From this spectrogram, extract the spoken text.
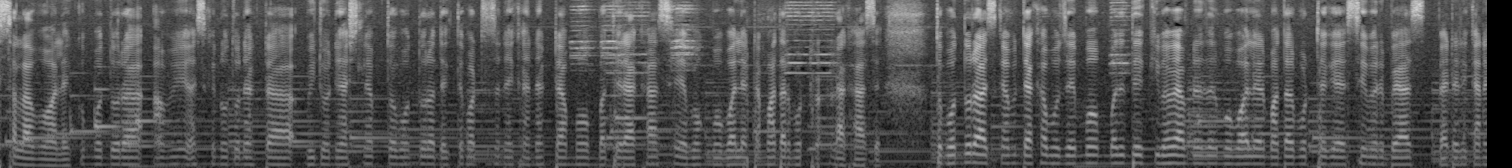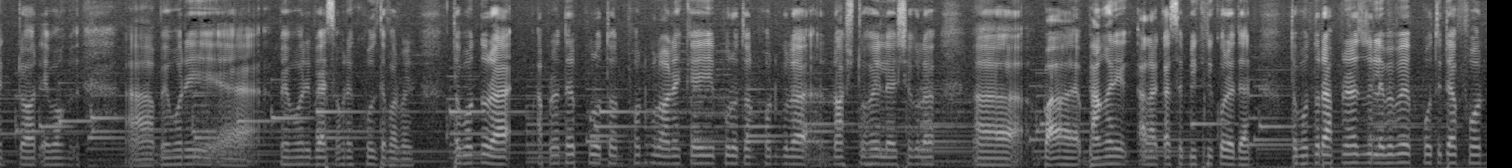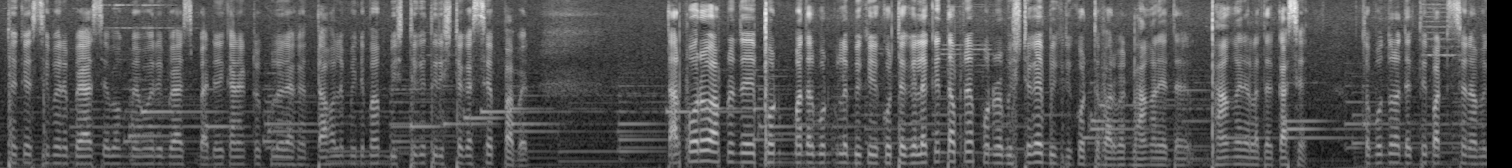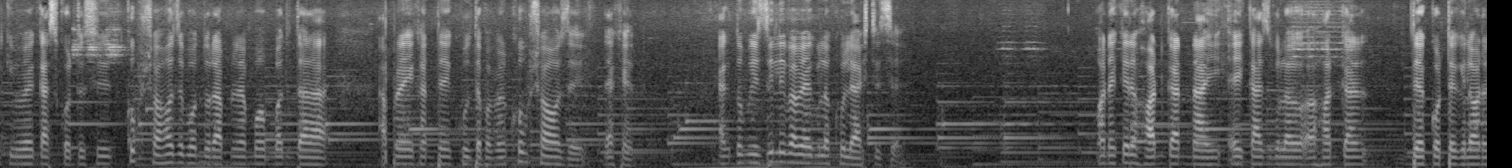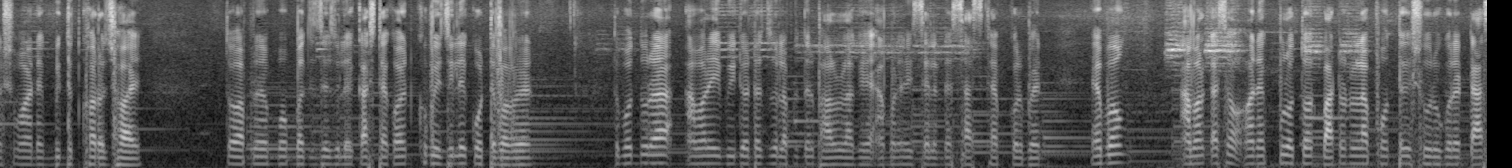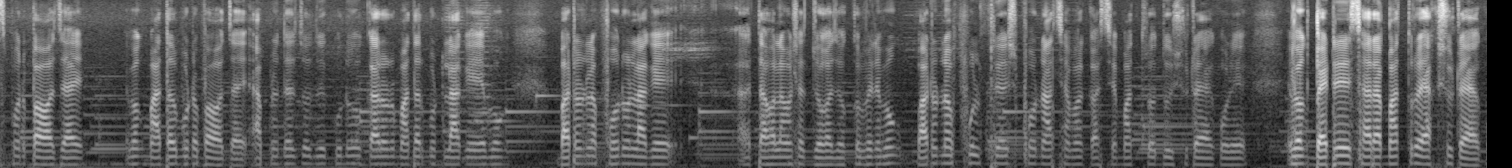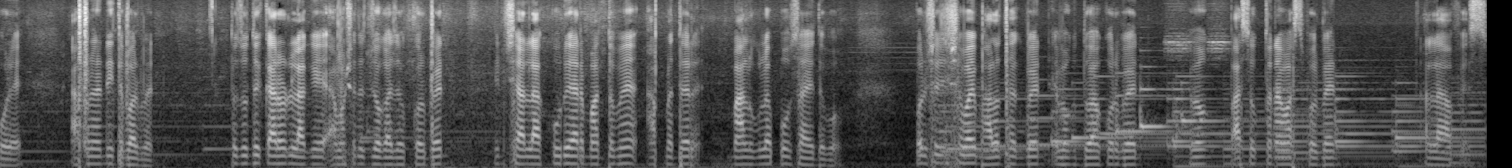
আসসালামু আলাইকুম বন্ধুরা, আমি আজকে নতুন একটা ভিডিও নিয়ে আসলাম। তো বন্ধুরা, দেখতে পাচ্ছেন এখানে একটা মোমবাতি রাখা আছে এবং মোবাইলে একটা মাদারবোর্ড রাখা আছে। তো বন্ধুরা, আজকে আমি দেখাবো যে মোমবাতি দিয়ে কীভাবে আপনাদের মোবাইলের মাদারবোর্ড থেকে সিমের ব্যাস, ব্যাটারি কানেক্টর এবং মেমোরি মেমোরি ব্যাস আপনি খুলতে পারবেন। তো বন্ধুরা, আপনাদের পুরাতন ফোনগুলো, অনেকেই পুরাতন ফোনগুলো নষ্ট হইলে সেগুলো ভাঙারি আলার কাছে বিক্রি করে দেন। তো বন্ধুরা, আপনারা যদি এভাবে প্রতিটা ফোন থেকে সিমের ব্যাস এবং মেমোরি ব্যাস ব্যাটারি কানেক্টর খুলে রাখেন, তাহলে মিনিমাম বিশ থেকে তিরিশ টাকা সেভ পাবেন। তারপরেও আপনাদের ফোন মাদারবোর্ডগুলো বিক্রি করতে গেলে কিন্তু আপনারা পনেরো বিশ টাকায় বিক্রি করতে পারবেন ভাঙারিদের ভাঙারিওয়ালাদের কাছে। তো বন্ধুরা দেখতে পাচ্ছেন আমি কীভাবে কাজ করতেছি। খুব সহজে বন্ধুরা আপনারা মোমবাতি দ্বারা আপনারা এখান থেকে খুলতে পারবেন, খুব সহজেই। দেখেন, একদম ইজিলি ভাবে এগুলো খুলে আসতেছে। অনেকের হট গান নাই, এই কাজগুলো হট গান দিয়ে করতে গেলে অনেক সময় অনেক বিদ্যুৎ খরচ হয়। তো আপনারা মোমবাতি যে জুলে কাজটা করেন, খুব ইজিলি করতে পারবেন। তো বন্ধুরা, আমার এই ভিডিওটা যদি আপনাদের ভালো লাগে, আমার এই চ্যানেলটা সাবস্ক্রাইব করবেন এবং আমার কাছে অনেক পুরাতন বাটনওয়ালা ফোন থেকে শুরু করে টাচ ফোন পাওয়া যায় এবং মাদারবোর্ডও পাওয়া যায়। আপনাদের যদি কোনো কারোর মাদারবোর্ড লাগে এবং বাটনওয়ালা ফোনও লাগে তাহলে আমার সাথে যোগাযোগ করবেন এবং বাটনওয়ালা ফুল ফ্রেশ ফোন আছে আমার কাছে মাত্র দুশো টাকা করে এবং ব্যাটারি ছাড়া মাত্র একশো টাকা করে আপনারা নিতে পারবেন। তো যদি কারোর লাগে আমার সাথে যোগাযোগ করবেন, ইনশাআল্লাহ কুরিয়ার মাধ্যমে আপনাদের মালগুলো পৌঁছায় দেবো। পরিশেষে সবাই ভালো থাকবেন এবং দোয়া করবেন এবং পাঁচক্ত নামাজ পড়বেন। আল্লাহ হাফেজ।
